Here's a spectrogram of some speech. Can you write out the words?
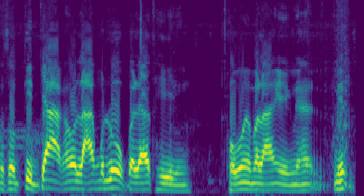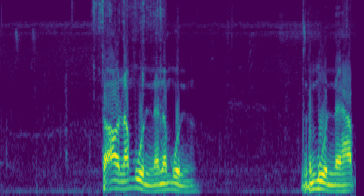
ผสมติดยากเขาล้างมดลูกไปแล้วทีนึงผมเอามาล้างเองนะฮะนี่ต้องเอาน้ำอุ่นนะน้ำอุ่น น้ำอุ่นนะครับ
